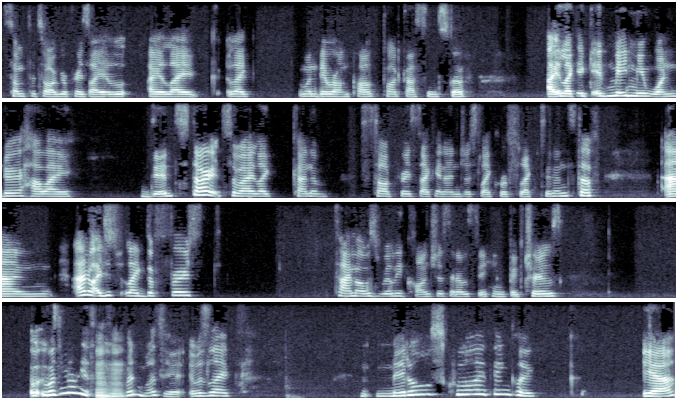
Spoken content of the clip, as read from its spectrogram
some photographers I I like, like when they were on pod- podcasts and stuff, I like it, it made me wonder how I did start. So I like kind of stopped for a second and just like reflected and stuff. And I don't know, I just like the first time I was really conscious that I was taking pictures it wasn't really Mhm. when was it it was like middle school i think like yeah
